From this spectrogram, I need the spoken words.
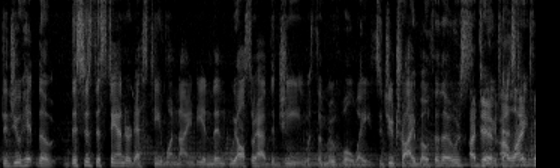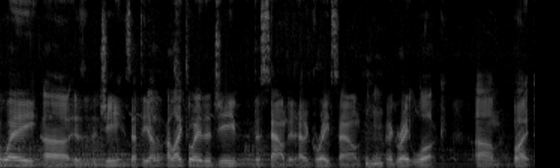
Did you hit the? This is the standard ST 190, and then we also have the G with the movable weights. Did you try both of those? I when you were did. I like the way uh, is it the G? Is that the other? I like the way the G the sound, It had a great sound Mhm. and a great look, um, but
